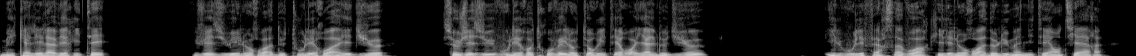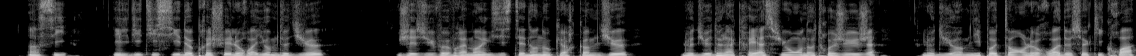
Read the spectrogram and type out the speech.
Mais quelle est la vérité? Jésus est le roi de tous les rois et Dieu. Ce Jésus voulait retrouver l'autorité royale de Dieu. Il voulait faire savoir qu'il est le roi de l'humanité entière. Ainsi, il dit ici de prêcher le royaume de Dieu. Jésus veut vraiment exister dans nos cœurs comme Dieu, le Dieu de la création, notre juge, le Dieu omnipotent, le roi de ceux qui croient,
